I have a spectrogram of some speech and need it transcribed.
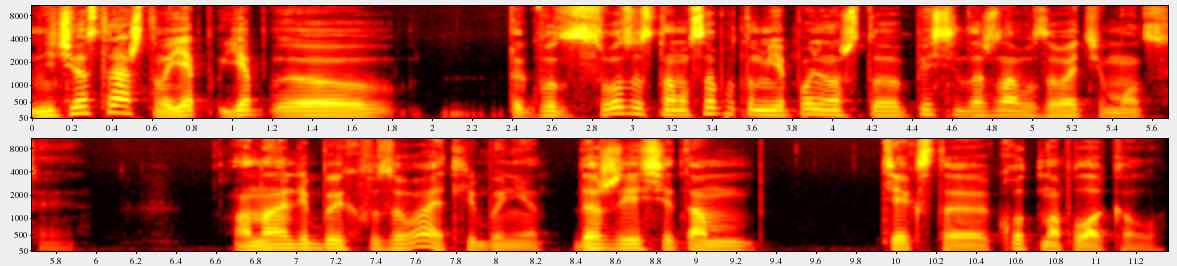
ничего страшного. Я, я, э, так вот, с возрастом и с опытом я понял, что песня должна вызывать эмоции. Она либо их вызывает, либо нет. Даже если там текста кот наплакал.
